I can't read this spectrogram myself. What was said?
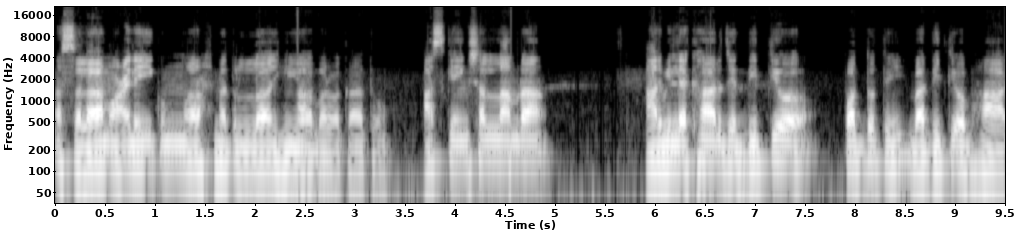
আসসালামু আলাইকুম রহমতুল্লাহি বারকাত আজকে ইনশাল্লাহ আমরা আরবি লেখার যে দ্বিতীয় পদ্ধতি বা দ্বিতীয় ভাগ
